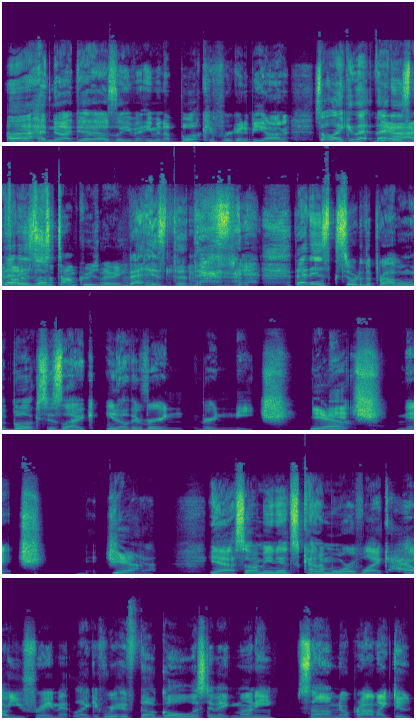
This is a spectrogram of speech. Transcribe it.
I had no idea that was even even a book. If we're gonna be honest, so like that that yeah, is I that thought it was is just a, a Tom Cruise movie. that is the that is sort of the problem with books is like you know they're very very niche, Yeah, niche, niche, niche. Yeah. yeah, yeah. So I mean, it's kind of more of like how you frame it. Like if we if the goal was to make money, song, no problem. Like, dude,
